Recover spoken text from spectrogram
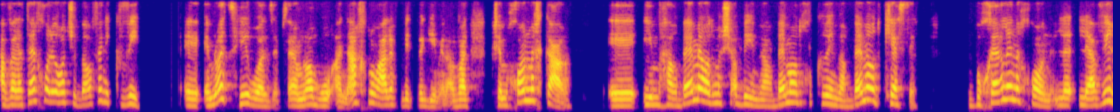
אבל אתה יכול לראות שבאופן עקבי, הם לא הצהירו על זה, בסדר, הם לא אמרו אנחנו א', ב' וג', אבל כשמכון מחקר עם הרבה מאוד משאבים והרבה מאוד חוקרים והרבה מאוד כסף, בוחר לנכון להעביר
